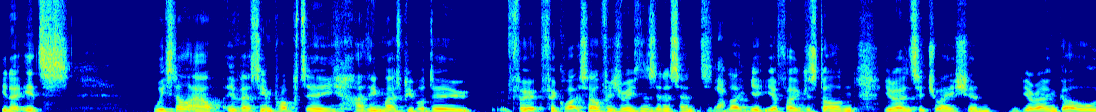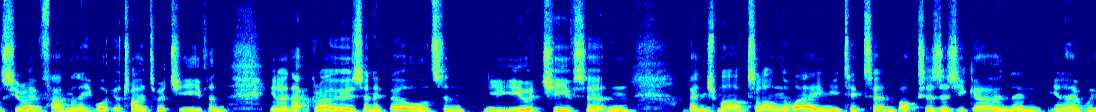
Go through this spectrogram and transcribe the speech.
you know, it's we start out investing in property. I think most people do for for quite selfish reasons, in a sense. Yeah. Like you- you're focused on your own situation, your own goals, your own family, what you're trying to achieve, and you know that grows and it builds, and you, you achieve certain benchmarks along the way, and you tick certain boxes as you go. And then you know, we,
